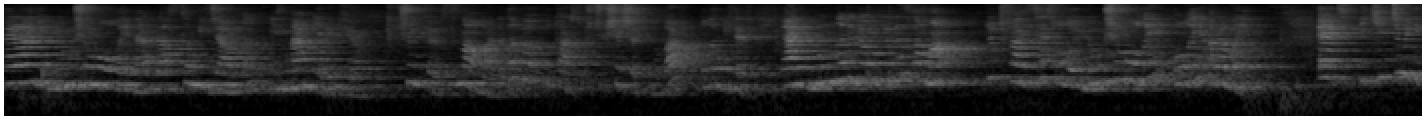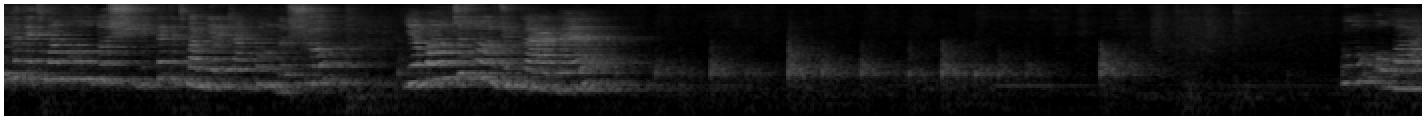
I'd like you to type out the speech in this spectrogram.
herhangi bir yumuşama olayına rastlamayacağımı bilmem gerekiyor. Çünkü sınavlarda da bu, bu tarz küçük şaşırtmalar olabilir. Yani bunları gördüğünüz zaman lütfen ses olayı, yumuşama olayı, olayı aramayın. Evet, ikinci bir dikkat etmem konu da şu, dikkat etmem gereken konu da şu. Yabancı sözcüklerde bu olay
